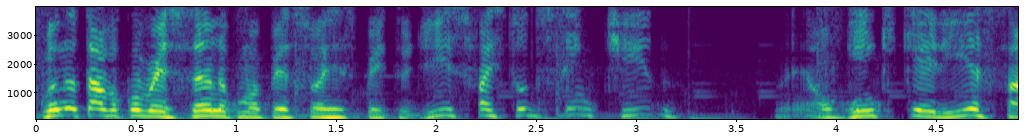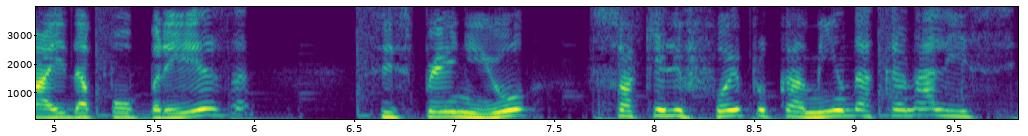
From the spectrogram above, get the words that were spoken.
Quando eu estava conversando com uma pessoa a respeito disso, faz todo sentido. Né? Alguém que queria sair da pobreza, se esperneou, só que ele foi para o caminho da canalice.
